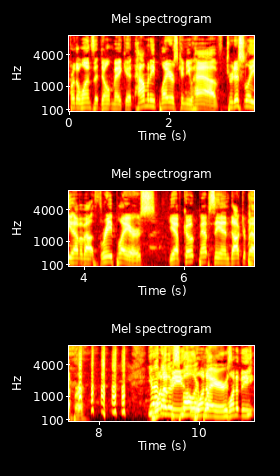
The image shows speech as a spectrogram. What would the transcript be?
for the ones that don't make it? How many players can you have? Traditionally you have about 3 players. You have Coke, Pepsi and Dr Pepper. You have One of other the- smaller one of- players. one of the-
